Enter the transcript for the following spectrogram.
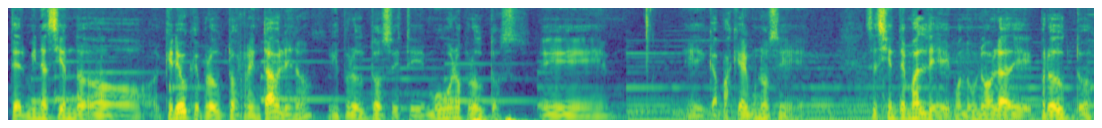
termina siendo, creo que productos rentables, ¿no? Y productos, este, muy buenos productos. Eh, eh, capaz que algunos se, se siente mal de cuando uno habla de producto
